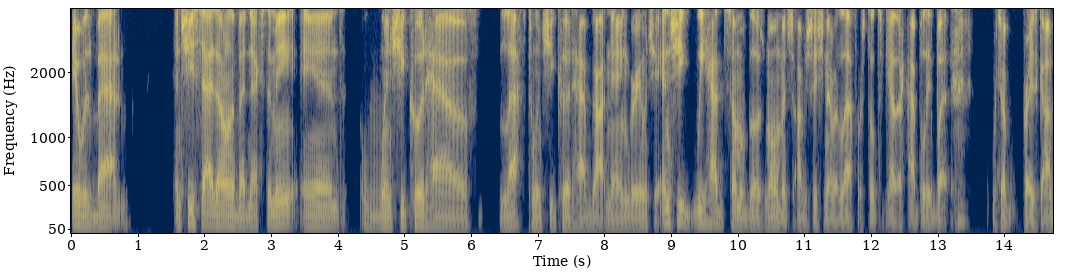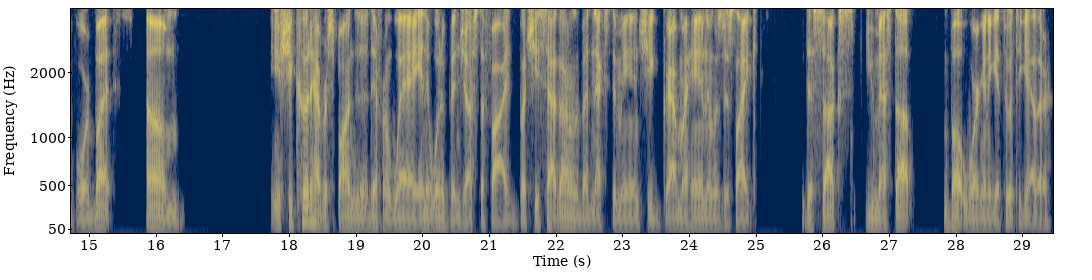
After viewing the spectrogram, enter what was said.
it was bad and she sat down on the bed next to me and when she could have left when she could have gotten angry when she and she we had some of those moments. Obviously she never left. We're still together happily but which i praise god for. But um you know, she could have responded a different way and it would have been justified but she sat down on the bed next to me and she grabbed my hand and was just like this sucks. You messed up but we're going to get through it together.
